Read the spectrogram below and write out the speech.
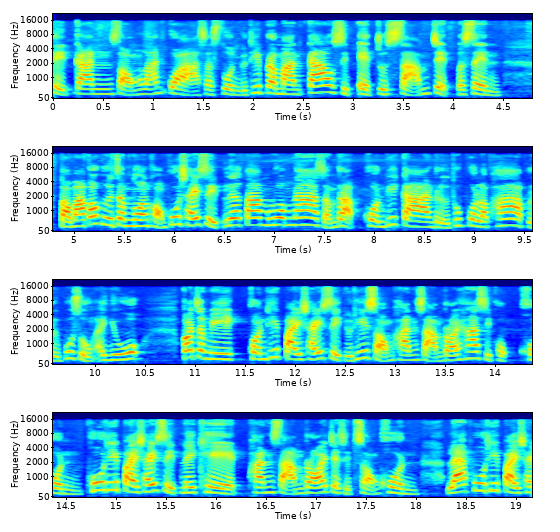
สิทธิ์กัน 2 ล้านกว่า สัดส่วนอยู่ที่ประมาณ 91.37%ต่อมาก็คือจำนวนของผู้ใช้สิทธิ์เลือกตั้งล่วงหน้าสำหรับคนพิการหรือทุพพลภาพหรือผู้สูงอายุ ก็จะมีคนที่ไปใช้สิทธิ์อยู่ที่ 2,356 คน ผู้ที่ไปใช้สิทธิ์ในเขต 1,372 คน และผู้ที่ไปใช้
